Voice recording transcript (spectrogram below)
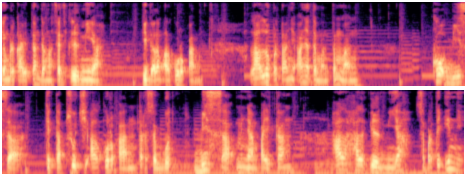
yang berkaitan dengan sains ilmiah di dalam Al-Quran. Lalu pertanyaannya teman-teman, kok bisa kitab suci Al-Quran tersebut bisa menyampaikan hal-hal ilmiah seperti ini?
